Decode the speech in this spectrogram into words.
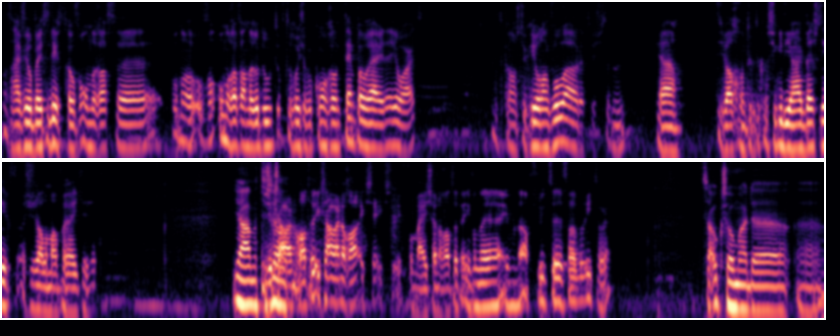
wat haar veel beter ligt. Van onderaf, eh, onder, onderaf andere doet. Of de Roger van Kon gewoon tempo rijden, heel hard. Dat kan natuurlijk heel lang volhouden. Dus dan, ja, het is wel gewoon natuurlijk de klassieker die haar het best ligt als je ze allemaal op een rijtje zet. Ja, maar het Dus is ik zou haar nog altijd, ik zou haar nog al, ik, ik, voor mij zij nog altijd een van de, een van de absolute favorieten hoor. Het zou ook zomaar de, eh,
